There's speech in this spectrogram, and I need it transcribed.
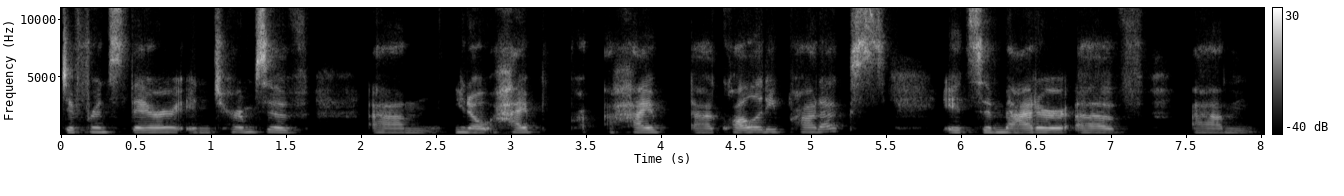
difference there in terms of um, you know, high high uh, quality products. It's a matter of um,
